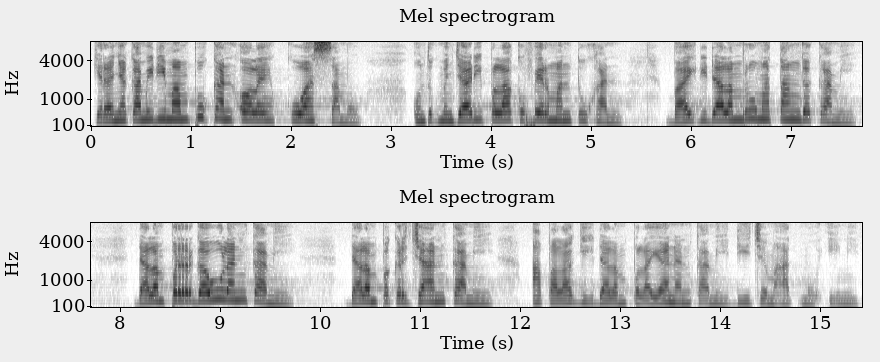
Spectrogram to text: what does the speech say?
Kiranya kami dimampukan oleh kuasamu untuk menjadi pelaku firman Tuhan, baik di dalam rumah tangga kami, dalam pergaulan kami, dalam pekerjaan kami, apalagi dalam pelayanan kami di jemaatmu ini.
